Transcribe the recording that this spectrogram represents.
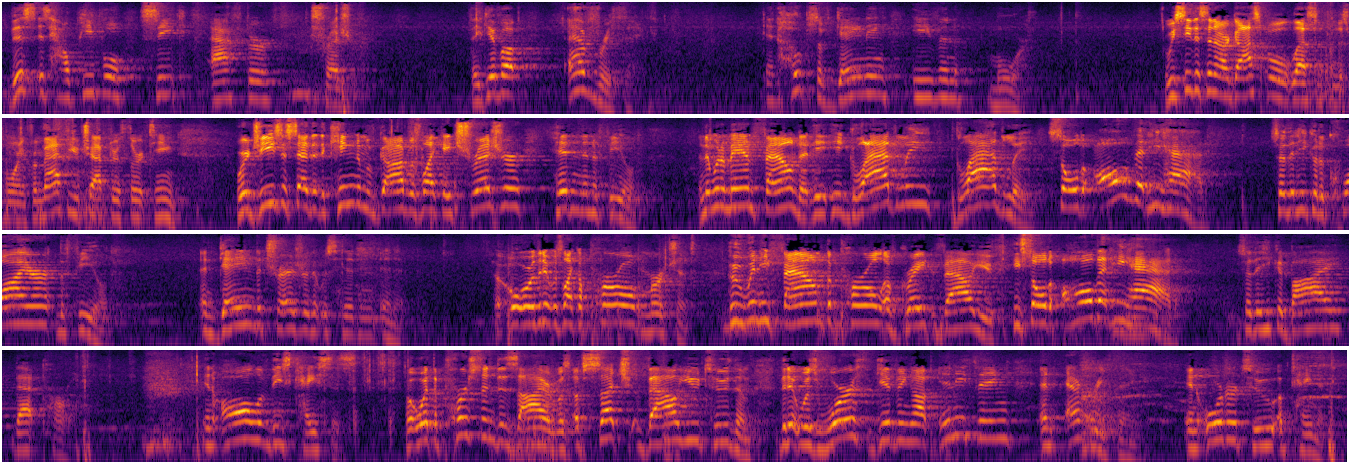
This is how people seek after treasure. They give up everything in hopes of gaining even more. We see this in our gospel lesson from this morning from Matthew chapter 13 where Jesus said that the kingdom of God was like a treasure hidden in a field. And then when a man found it, he, he gladly, gladly sold all that he had so that he could acquire the field and gain the treasure that was hidden in it. Or that it was like a pearl merchant who, when he found the pearl of great value, he sold all that he had so that he could buy that pearl. In all of these cases, but what the person desired was of such value to them that it was worth giving up anything and everything in order to obtain it.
